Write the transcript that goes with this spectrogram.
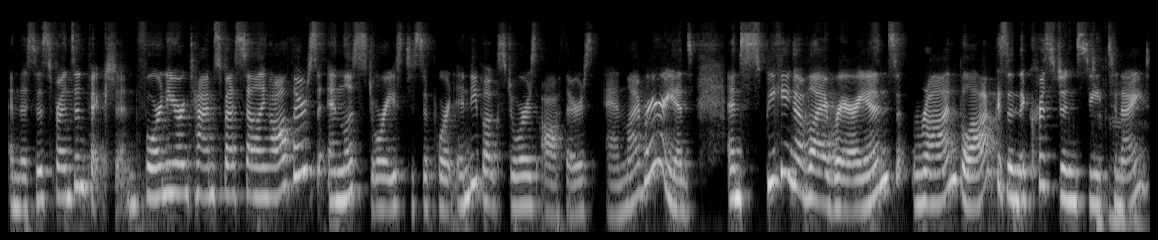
And this is Friends and Fiction, four New York Times bestselling authors, endless stories to support indie bookstores, authors, and librarians. And speaking of librarians, Ron Block is in the Kristin seat tonight.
